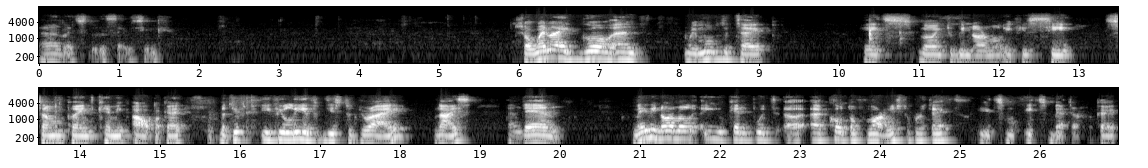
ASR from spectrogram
And let's do the same thing. So when I go and remove the tape, it's going to be normal if you see some paint coming out okay? But if if you leave this to dry nice and then maybe normal you can put a, a coat of varnish to protect. It's it's better okay?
